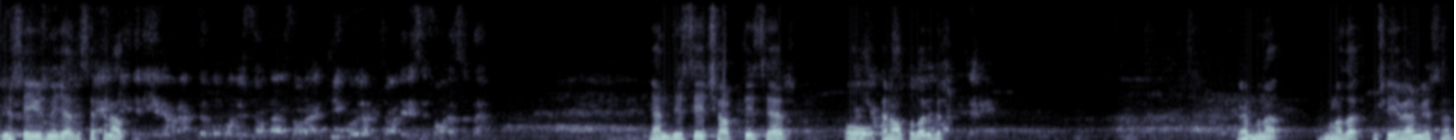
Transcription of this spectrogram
Dirseği yüzüne geldiyse penaltı. Yani dirseğe çarptıysa eğer o penaltı olabilir. Yani buna buna da bir şey vermiyorsan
